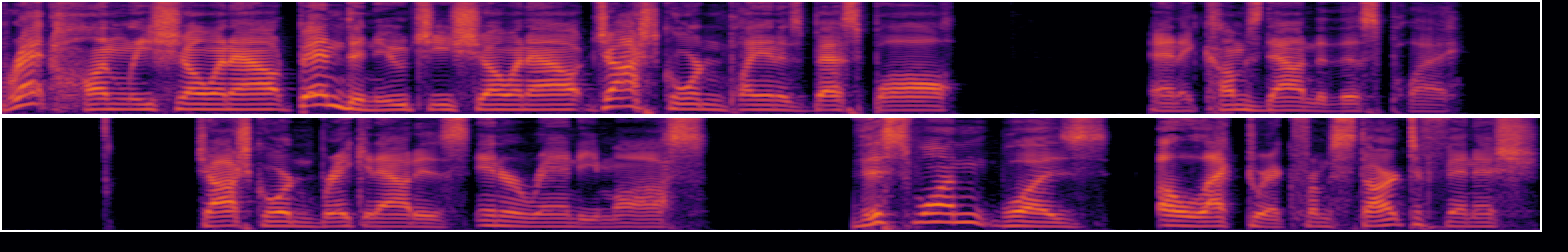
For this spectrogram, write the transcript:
Brett Hundley showing out, Ben DiNucci showing out, Josh Gordon playing his best ball. And it comes down to this play. Josh Gordon breaking out his inner Randy Moss. This one was electric from start to finish.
